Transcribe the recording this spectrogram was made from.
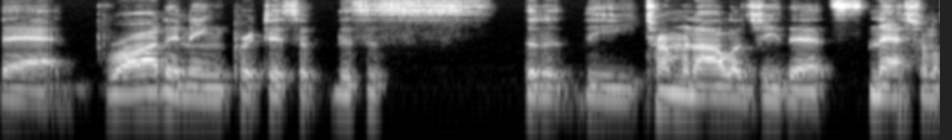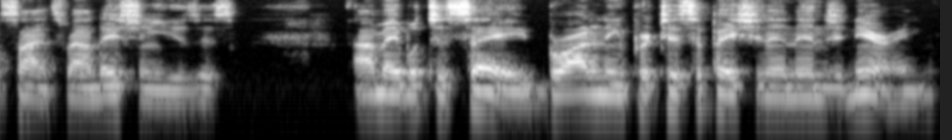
that broadening particip. This is the the terminology that National Science Foundation uses. I'm able to say broadening participation in engineering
